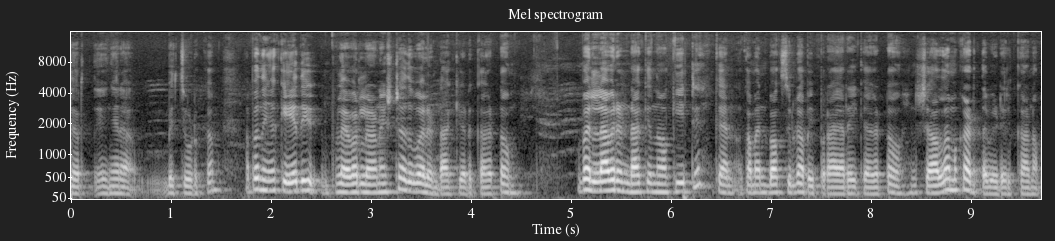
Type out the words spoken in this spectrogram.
ചേർത്ത് ഇങ്ങനെ വെച്ച് കൊടുക്കാം അപ്പോൾ നിങ്ങൾക്ക് ഏത് ഫ്ലേവറിലാണ് ഇഷ്ടം അതുപോലെ ഉണ്ടാക്കിയെടുക്കാം കേട്ടോ. അപ്പോൾ എല്ലാവരും ഉണ്ടാക്കി നോക്കിയിട്ട് കമന്റ് ബോക്സിലൂടെ അഭിപ്രായം അറിയിക്കുക കേട്ടോ. ഇൻഷാല്ല നമുക്ക് അടുത്ത വീഡിയോയിൽ കാണാം.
